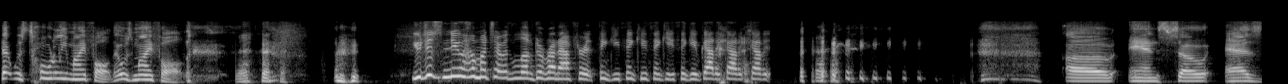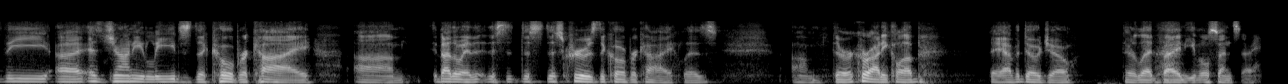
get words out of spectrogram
that was totally my fault. That was my fault. You just knew how much I would love to run after it. Thank you, thank you, thank you, thank you. Got it, got it, got it. Uh, and so as the uh, as Johnny leads the Cobra Kai, um, by the way, this this this crew is the Cobra Kai, Liz. Um, they're a karate club. They have a dojo. They're led by an evil sensei.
